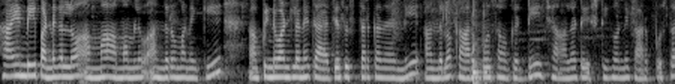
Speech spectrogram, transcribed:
హాయ్ అండి. పండుగల్లో అమ్మ అమ్మమ్మలు అందరూ మనకి పిండి వంటలు అనేవి తయారు చేసి ఇస్తారు కదండి. అందులో కారపూస ఒకటి చాలా టేస్టీగా ఉండి కారపూసతో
